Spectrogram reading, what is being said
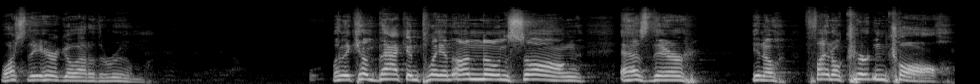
Watch the air go out of the room. When they come back and play an unknown song as their, you know, final curtain call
